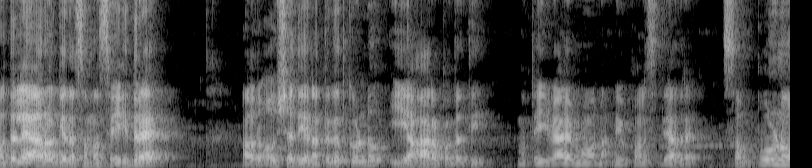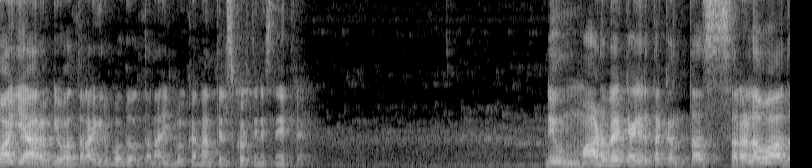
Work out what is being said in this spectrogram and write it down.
ಮೊದಲೇ ಆರೋಗ್ಯದ ಸಮಸ್ಯೆ ಇದ್ದರೆ ಅವರು ಔಷಧಿಯನ್ನು ತೆಗೆದುಕೊಂಡು ಈ ಆಹಾರ ಪದ್ಧತಿ ಮತ್ತು ಈ ವ್ಯಾಯಾಮವನ್ನು ನೀವು ಪಾಲಿಸಿದೆ ಆದರೆ ಸಂಪೂರ್ಣವಾಗಿ ಆರೋಗ್ಯವಂತರಾಗಿರ್ಬೋದು ಅಂತ ನಾನು ಈ ಮೂಲಕ ನಾನು ತಿಳಿಸ್ಕೊಡ್ತೀನಿ ಸ್ನೇಹಿತರೆ. ನೀವು ಮಾಡಬೇಕಾಗಿರ್ತಕ್ಕಂಥ ಸರಳವಾದ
